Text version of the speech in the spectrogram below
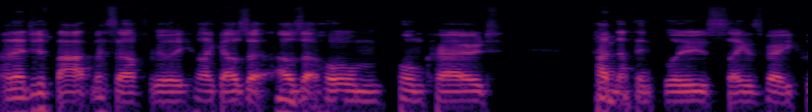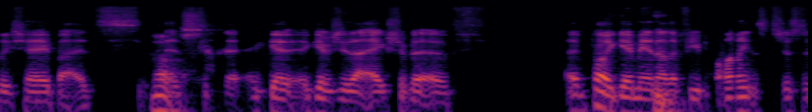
and I just backed myself really. Like I was at I was at home, home crowd, had yeah. nothing to lose. Like it's very cliche, but it's, it's it, gives you that extra bit of. It probably gave me another few points just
